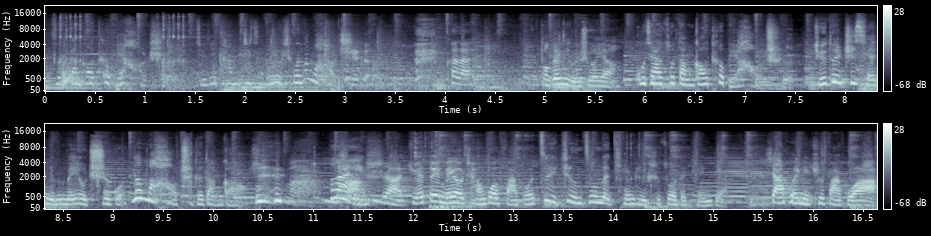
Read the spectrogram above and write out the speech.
你做的蛋糕特别好吃，绝对他们之前没有吃过那么好吃的。快来，我跟你们说呀，顾家做蛋糕特别好吃，绝对之前你们没有吃过那么好吃的蛋糕。是吗？那你是啊，绝对没有尝过法国最正宗的甜品师做的甜点。下回你去法国啊，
